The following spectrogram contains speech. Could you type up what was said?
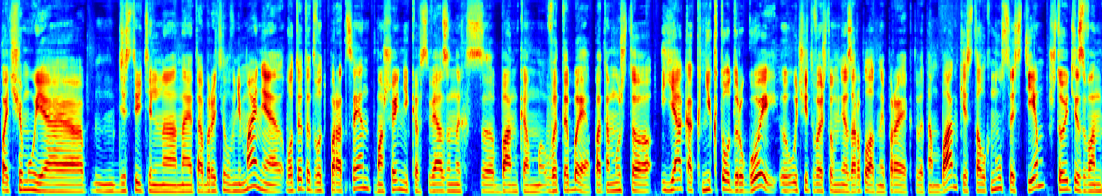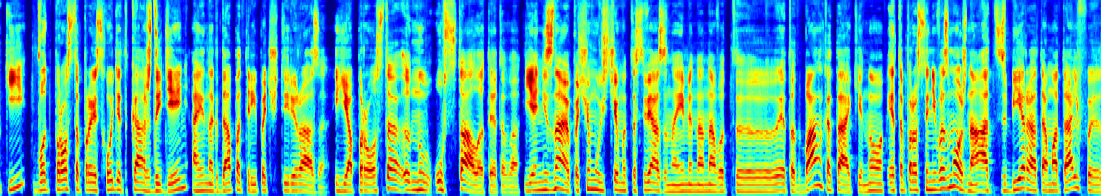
Почему я действительно на это обратил внимание? Вот этот вот процент мошенников, связанных с банком ВТБ, потому что я, как никто другой, э, учитывая, что у меня зарплатный проект в этом банке, столкнулся с тем, что эти звонки вот просто происходят каждый день, а иногда по 3-4 раза. И я просто, э, ну, устал от этого. Я не знаю, почему и с чем это связано именно на вот э, этот банк атаки, но это просто невозможно. От Сбера, там, от Альфы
